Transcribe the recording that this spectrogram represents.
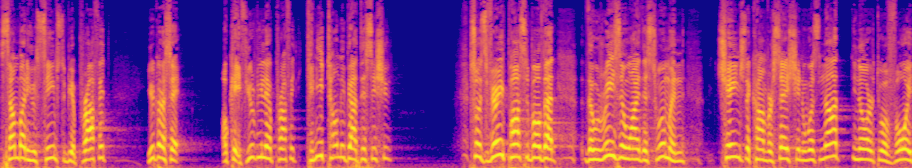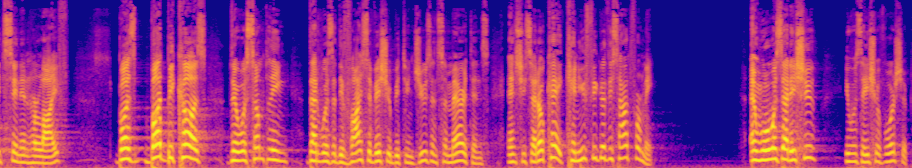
somebody who seems to be a prophet, you're going to say, okay, if you're really a prophet, can you tell me about this issue? So it's very possible that the reason why this woman changed the conversation was not in order to avoid sin in her life, but, but because there was something that was a divisive issue between Jews and Samaritans. And she said, Okay, can you figure this out for me? And what was that issue? It was the issue of worship.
